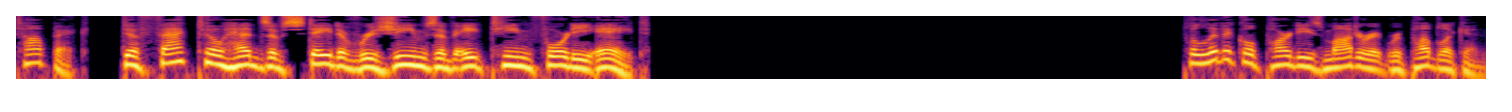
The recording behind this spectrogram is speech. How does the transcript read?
Topic: De facto heads of state of regimes of 1848. Political parties Moderate Republican.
